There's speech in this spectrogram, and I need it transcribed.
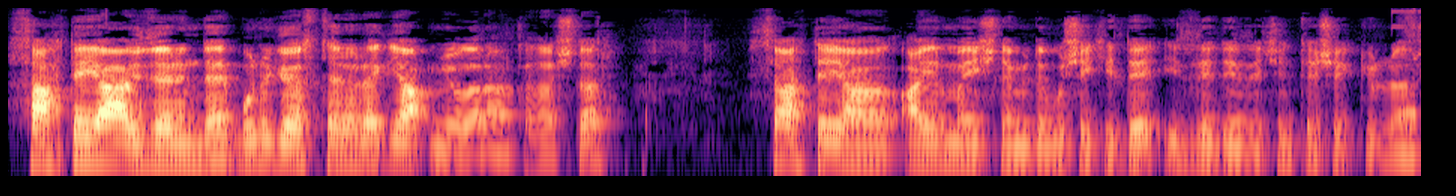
sahte yağ üzerinde bunu göstererek yapmıyorlar arkadaşlar. Sahte yağ ayırma işlemi de bu şekilde izlediğiniz için teşekkürler.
